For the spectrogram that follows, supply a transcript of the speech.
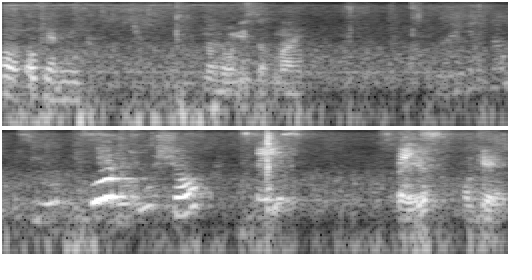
Oh, okay. me. no no it's not mine What? Sure. Space. space okay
